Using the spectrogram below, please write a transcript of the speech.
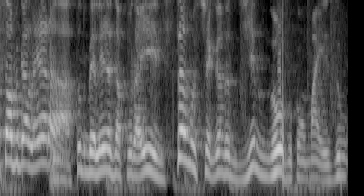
salve galera! Tudo beleza por aí? Estamos chegando de novo com mais um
